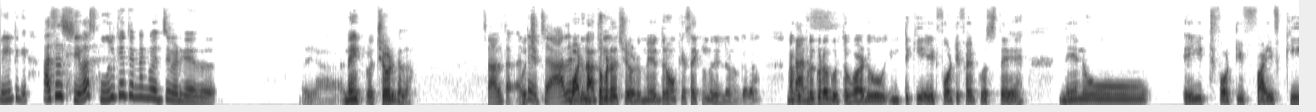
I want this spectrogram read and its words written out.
వీటికి అసలు శివ స్కూల్ కే తిన్నాక వచ్చేవాడు కాదు. వచ్చేవాడు కదా. చాలా అంటే చాలా వాడు నాతో పాటు వచ్చేవాడు. మేము ఇద్దరం ఒకే సైకిల్ మీద వెళ్ళాను కదా. నాకు ఇప్పుడు కూడా గుర్తు వాడు ఇంటికి ఎయిట్ ఫార్టీ ఫైవ్కి వస్తే నేను ఎయిట్ ఫార్టీ ఫైవ్కి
